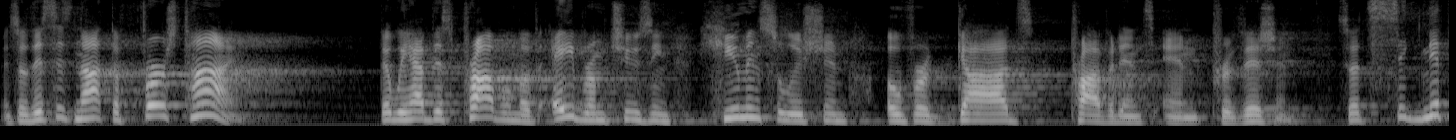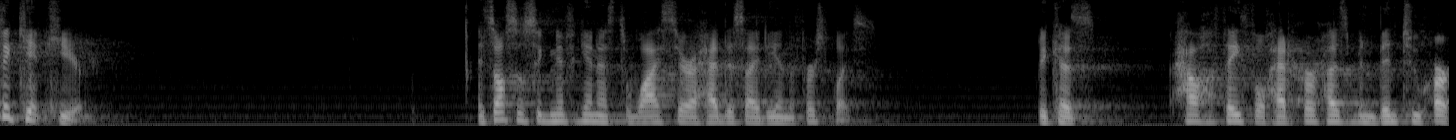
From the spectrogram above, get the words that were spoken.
And so this is not the first time that we have this problem of Abram choosing human solution over God's providence and provision. So it's significant here. It's also significant as to why Sarah had this idea in the first place. Because how faithful had her husband been to her?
